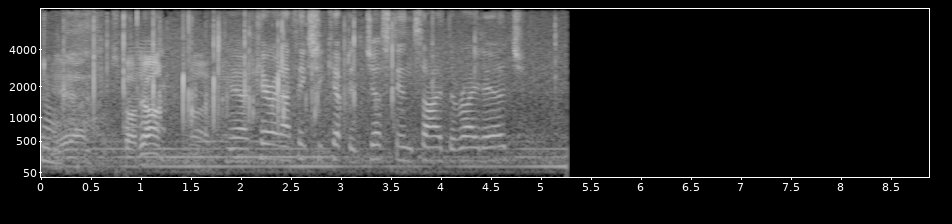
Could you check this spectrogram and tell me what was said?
Oh. Yeah, spot on. Yeah, Karen, I think she kept it just inside the right edge.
